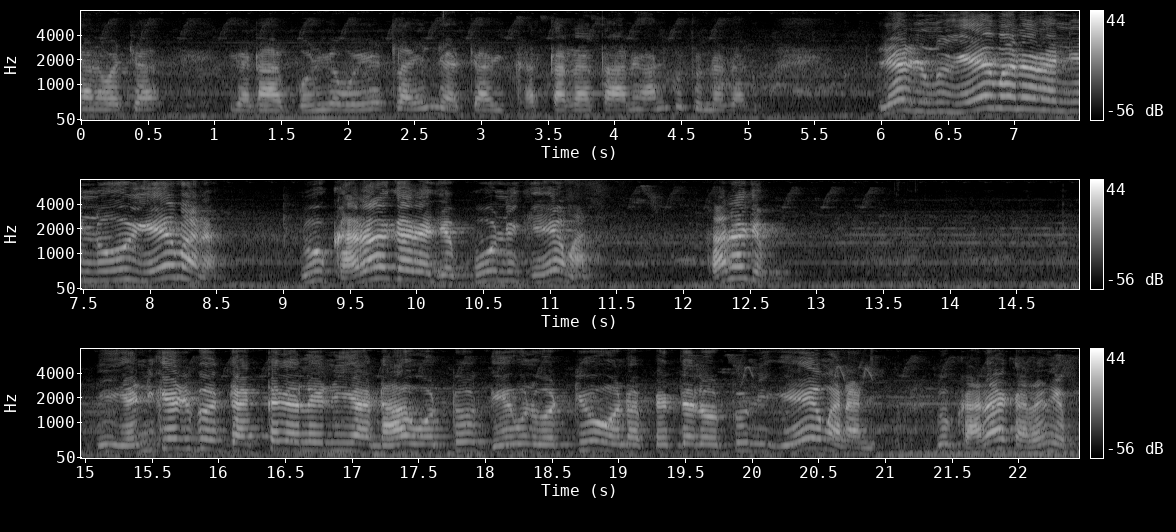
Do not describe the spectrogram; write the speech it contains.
అనమాట ఇక నా బొనిగ పోయేట్లా అయింది? అట్లా తర్వాత అని అనుకుంటున్నాను లేదు నువ్వు ఏమన్నా నిన్ను? ఏమన్నా నువ్వు ఖరా ఖరా చెప్పు నీకు ఏమన్నా? ఖరా చెప్పు. నీ ఎన్నికేలకు దక్కదలేని నా ఒట్టు దేవుని ఒట్టు మన పెద్దల ఒట్టు నీకు నువ్వు కరా కరా చెప్పు.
